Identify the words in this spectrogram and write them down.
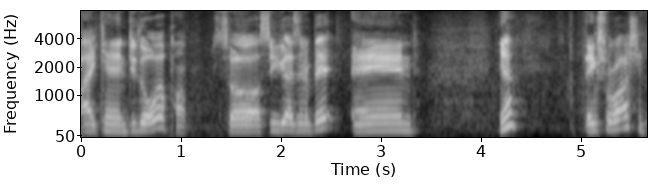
I can do the oil pump. So I'll see you guys in a bit, and yeah, thanks for watching.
